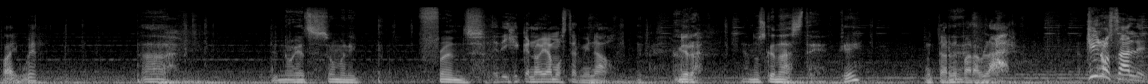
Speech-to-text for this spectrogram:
fight with? Ah, didn't know he had so many friends. Te dije que no habíamos terminado. Mira, ya nos ganaste, ¿ok? Muy tarde para hablar. ¡Aquí no sales!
